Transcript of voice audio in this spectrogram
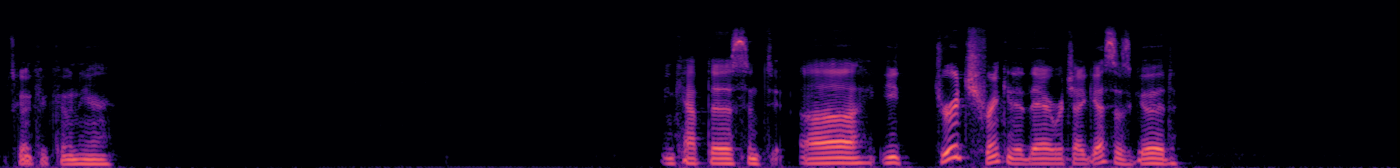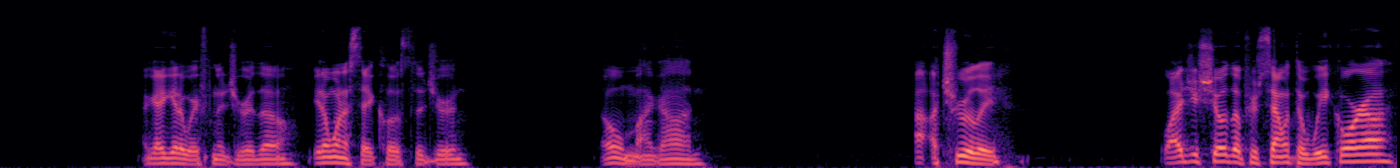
I'm just gonna cocoon here. Incap this and uh he drew a trinket there, which I guess is good. I gotta get away from the druid though. You don't want to stay close to the druid. Oh my god. Uh, truly. Why'd you show the percent with the weak aura?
